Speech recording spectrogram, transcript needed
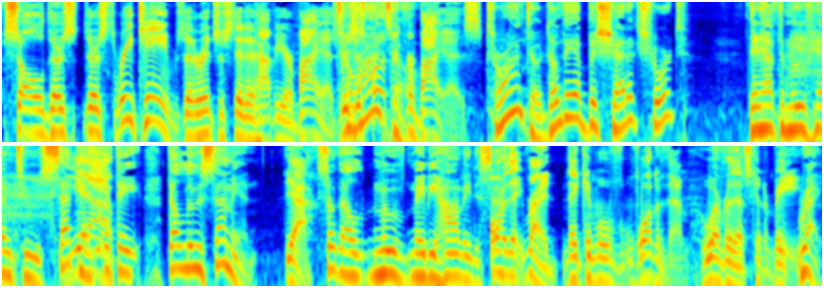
so there's there's three teams that are interested in Javier Baez, which is Toronto. perfect for Baez. Toronto, don't they have Bichette at short? They'd have to move him to second Yeah. if they they'll lose Semien. Yeah. So they'll move maybe Javi to second. Or they right, they can move one of them, whoever that's going to be. Right.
